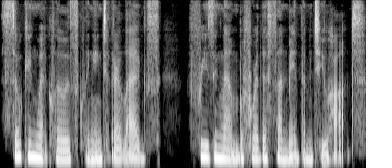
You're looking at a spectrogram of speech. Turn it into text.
soaking wet clothes clinging to their legs, freezing them before the sun made them too hot.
